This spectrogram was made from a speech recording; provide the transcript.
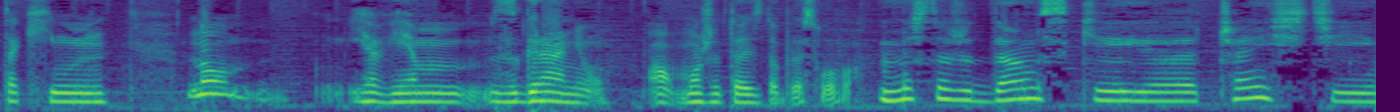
takim, no, ja wiem, zgraniu. O, może to jest dobre słowo. Myślę, że damskiej części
